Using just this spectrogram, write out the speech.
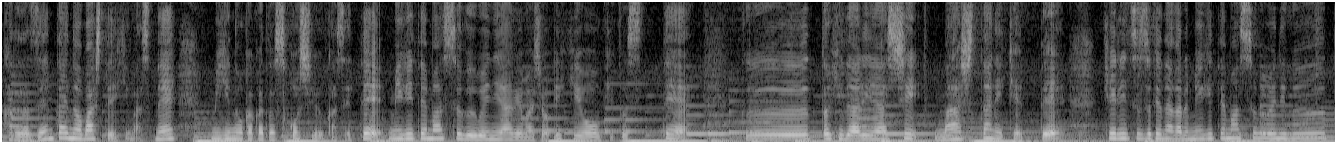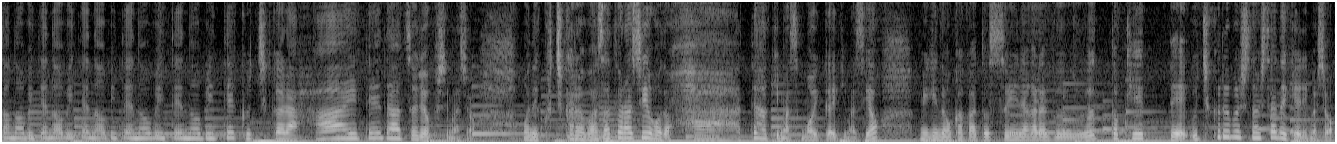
体全体伸ばしていきますね。右のかかと少し浮かせて右手まっすぐ上に上げましょう。息を大きく吸ってぐーっと左足真下に蹴って蹴り続けながら右手まっすぐ上にぐーっと伸びて伸びて伸びて伸びて伸びて口から吐いて脱力しましょう。もうね口からわざとらしいほどはーって吐きます。もう一回いきますよ。右のかかと吸いながらぐーっと蹴って内くるぶしの下で蹴りましょ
